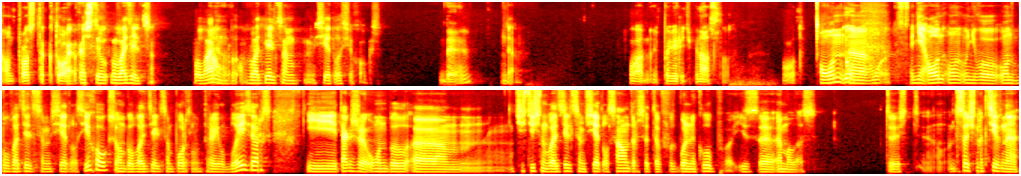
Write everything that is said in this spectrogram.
Он просто кто? В качестве владельца. Пол а, Аллен был владельцем Seattle Seahawks. Да? Да. Ладно, поверю тебе на слово. Вот. Он, ну, э, не, он, он, у него, он был владельцем Seattle Seahawks, он был владельцем Portland Trail Blazers, и также он был э, частично владельцем Seattle Sounders, это футбольный клуб из э, MLS. То есть э, достаточно активное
